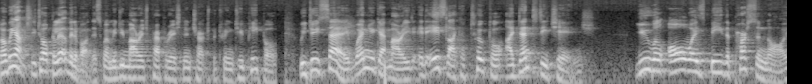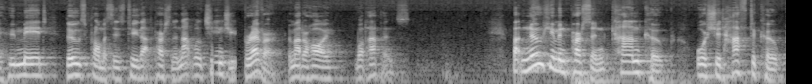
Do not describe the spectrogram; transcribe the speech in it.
Now, we actually talk a little bit about this when we do marriage preparation in church between two people. We do say when you get married, it is like a total identity change. You will always be the person now who made those promises to that person, and that will change you forever, no matter how what happens. But no human person can cope or should have to cope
